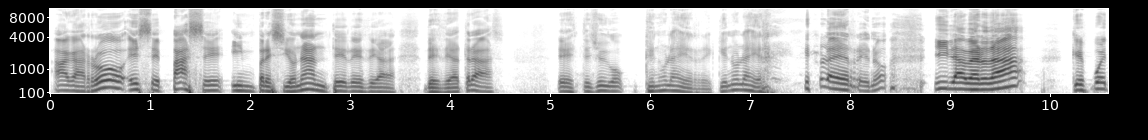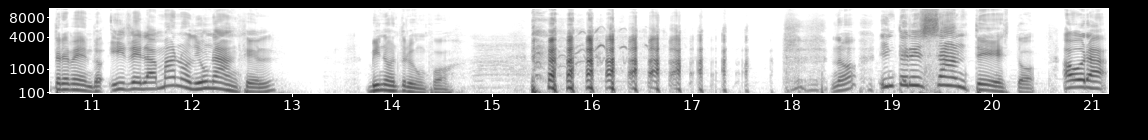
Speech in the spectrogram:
agarró ese pase impresionante desde, desde atrás, este, yo digo, que no la erre, que no la erre, que no la erre, ¿no? Y la verdad que fue tremendo. Y de la mano de un ángel vino el triunfo. ¿No? Interesante esto. Ahora,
